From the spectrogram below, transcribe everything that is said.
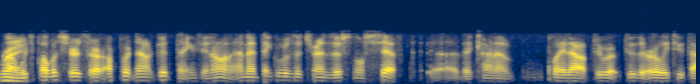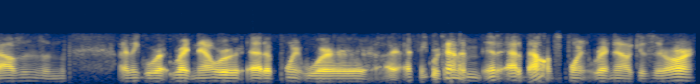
Uh, right. Uh, which publishers are, are putting out good things, you know? And, and I think it was a transitional shift uh, that kind of played out through through the early 2000s, and I think right now we're at a point where I, I think we're kind of at, a balance point right now because there are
